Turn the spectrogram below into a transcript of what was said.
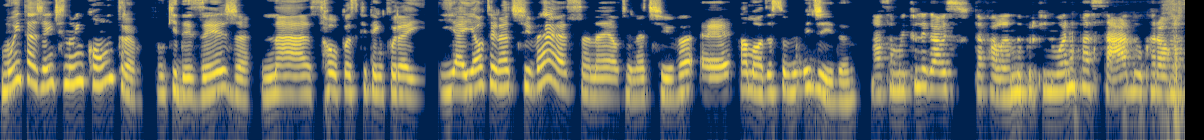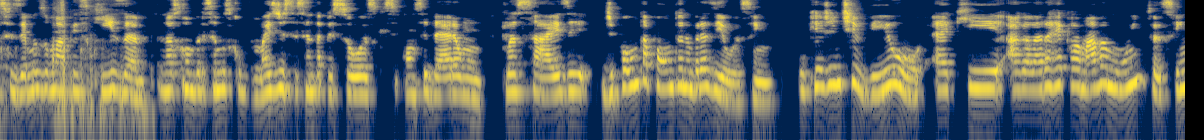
Muita gente não encontra o que deseja nas roupas que tem por aí. E aí a alternativa é essa, né? A alternativa é a moda sob medida. Nossa, muito legal isso que você tá falando, porque no ano passado, Carol, nós fizemos uma pesquisa, nós conversamos com mais de 60 pessoas que se consideram plus size de ponta a ponta no Brasil, assim. O que a gente viu é que a galera reclamava muito, assim,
